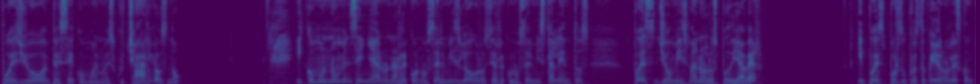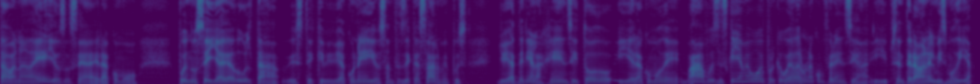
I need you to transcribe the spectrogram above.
pues yo empecé como a no escucharlos, ¿no? Y como no me enseñaron a reconocer mis logros y a reconocer mis talentos, pues yo misma no los podía ver. Y pues por supuesto que yo no les contaba nada a ellos, o sea, era como, pues no sé, ya de adulta, este, que vivía con ellos antes de casarme, pues yo ya tenía la agencia y todo, y era como de, ah, pues es que ya me voy porque voy a dar una conferencia, y se enteraban el mismo día.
